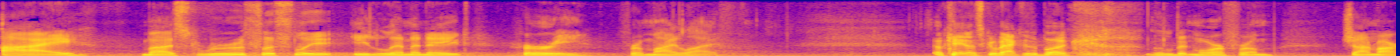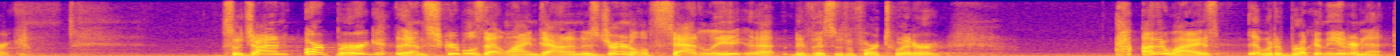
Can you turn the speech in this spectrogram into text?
I must ruthlessly eliminate hurry from my life. Okay, let's go back to the book, a little bit more from John Mark. So John Ortberg then scribbles that line down in his journal. Sadly, uh, this was before Twitter. Otherwise, it would have broken the internet.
